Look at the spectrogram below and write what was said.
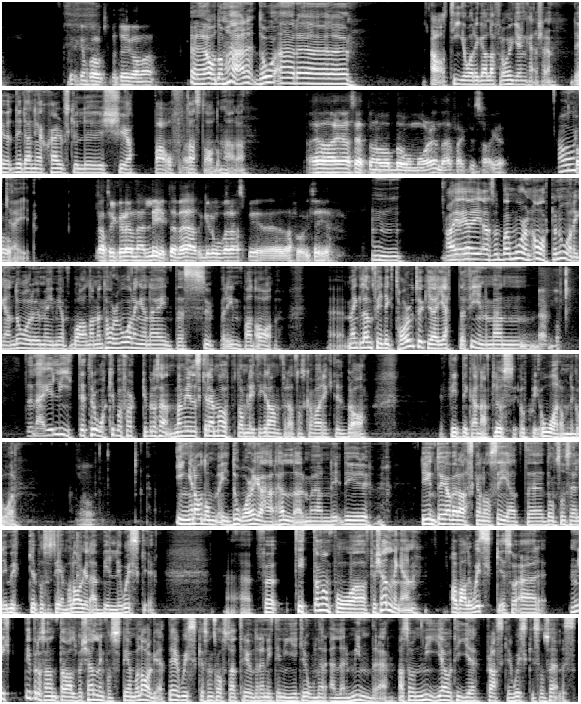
Vilken får betyg av man? Uh, av de här, då är det ja, tioåriga Lafroigen kanske. Det, det, är den jag själv skulle köpa oftast ja. av de här. Då. Ja, jag har sett någon Bowmoren där faktiskt högre. Okej. Okay. Jag tycker den är lite väl grovare spelad fråga 10. Mm. Ja, jag, jag, alltså bara än 18-åringen, då är du mig med på banan, men 12-åringen är jag inte superimpad av. Eh, men Glenfiddich 12 tycker jag är jättefin, men mm. den är ju lite tråkig på 40 procent. Man vill skrämma upp dem lite grann för att de ska vara riktigt bra. Fiddikarna plus upp i år om det går. Mm. Ingen av dem är dåliga här heller, men det, det är ju det är inte överraskande att se att eh, de som säljer mycket på Systembolaget är billig whisky. Eh, för tittar man på försäljningen av all whisky så är 90 procent av all försäljning på Systembolaget, det är whisky som kostar 399 kronor eller mindre. Alltså 9 av 10 flaskor whisky som säljs.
